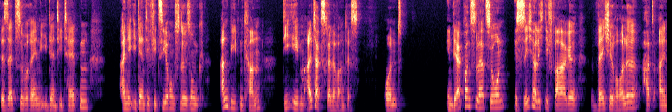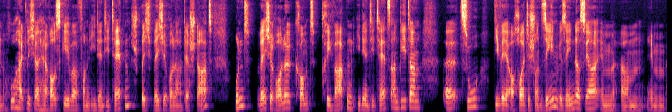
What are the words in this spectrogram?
der selbstsouveränen Identitäten eine Identifizierungslösung anbieten kann, die eben alltagsrelevant ist. Und in der Konstellation ist sicherlich die Frage, welche Rolle hat ein hoheitlicher Herausgeber von Identitäten, sprich welche Rolle hat der Staat und welche Rolle kommt privaten Identitätsanbietern äh, zu, die wir ja auch heute schon sehen. Wir sehen das ja im, ähm, im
